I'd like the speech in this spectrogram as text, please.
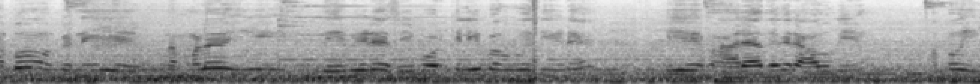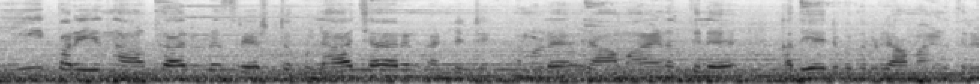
അപ്പോൾ പിന്നെ ഈ നമ്മൾ ഈ ദേവിയുടെ ശ്രീ പോർക്കലി ഭഗവതിയുടെ ഈ ആരാധകരാവുകയും അപ്പോൾ ഈ പറയുന്ന ആൾക്കാരുടെ ശ്രേഷ്ഠ കുലാചാരം കണ്ടിട്ട് നമ്മുടെ രാമായണത്തിലെ കഥയായിട്ട് ബന്ധപ്പെട്ട് രാമായണത്തിലെ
